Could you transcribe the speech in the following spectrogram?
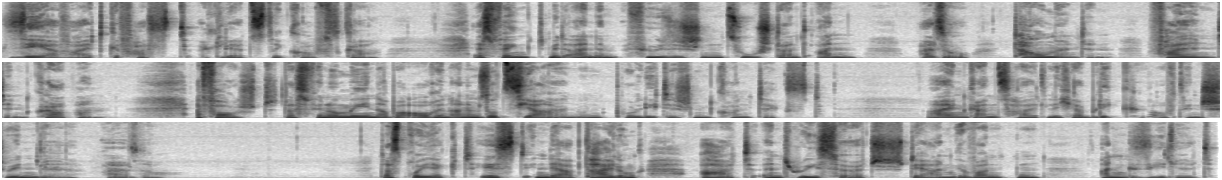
sehr weit gefasst, erklärt Strikowska. Es fängt mit einem physischen Zustand an, also taumelnden, fallenden Körpern, erforscht das Phänomen aber auch in einem sozialen und politischen Kontext. Ein ganzheitlicher Blick auf den Schwindel also. Das Projekt ist in der Abteilung Art and Research der angewandten angesiedelt.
